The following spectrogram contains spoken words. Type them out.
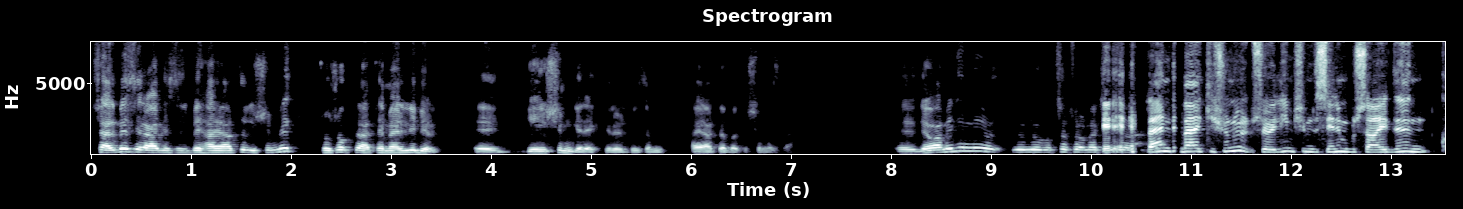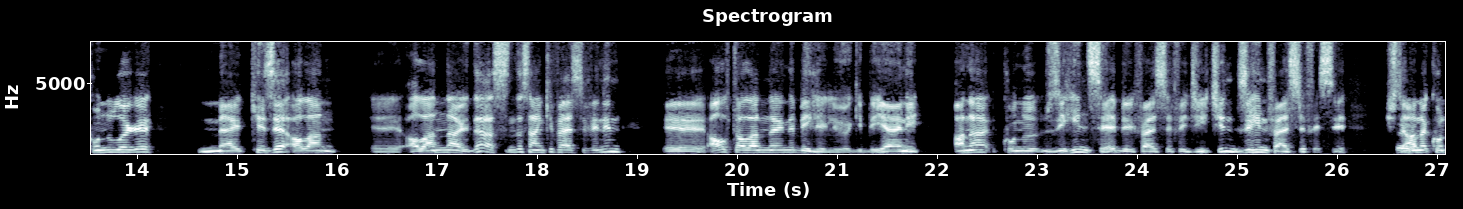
serbest iradesiz bir hayatı düşünmek çok, çok daha temelli bir e, değişim gerektirir bizim hayata bakışımızda. E, devam edeyim mi yoksa sormak istiyorum. E, ben de belki şunu söyleyeyim. Şimdi senin bu saydığın konuları merkeze alan e, alanlar da aslında sanki felsefenin e, alt alanlarını belirliyor gibi. Yani ana konu zihinse bir felsefeci için zihin felsefesi. İşte evet. ana konu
